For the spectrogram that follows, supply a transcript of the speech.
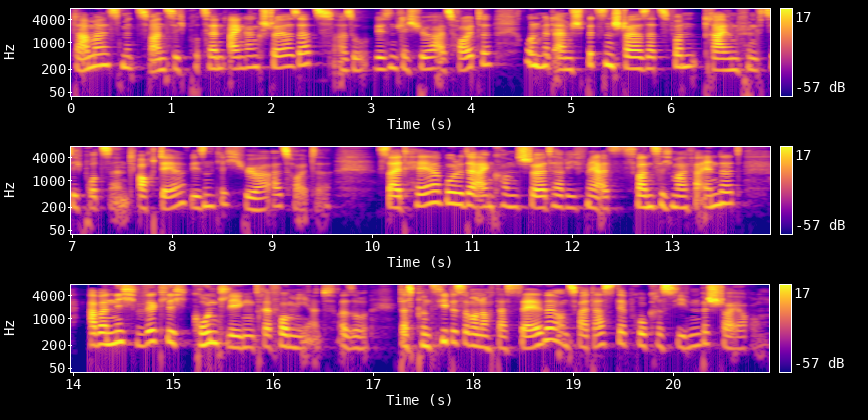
Damals mit 20 Prozent Eingangssteuersatz, also wesentlich höher als heute, und mit einem Spitzensteuersatz von 53 Prozent, auch der wesentlich höher als heute. Seither wurde der Einkommensteuertarif mehr als 20 Mal verändert, aber nicht wirklich grundlegend reformiert. Also das Prinzip ist immer noch dasselbe, und zwar das der progressiven Besteuerung.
